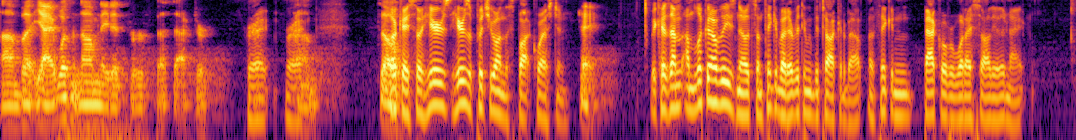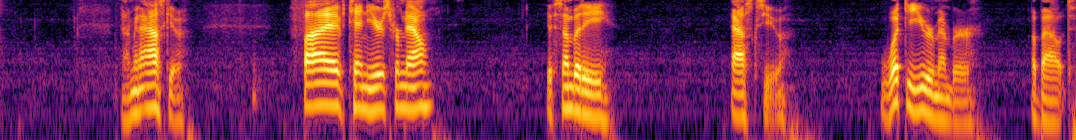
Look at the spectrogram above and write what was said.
Um, but yeah, it wasn't nominated for Best Actor. Right, right. Um, so okay, so here's here's a put you on the spot question. Okay. Because I'm I'm looking over these notes. I'm thinking about everything we've been talking about. I'm thinking back over what I saw the other night. And I'm going to ask you: five, ten years from now, if somebody asks you, "What do you remember about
